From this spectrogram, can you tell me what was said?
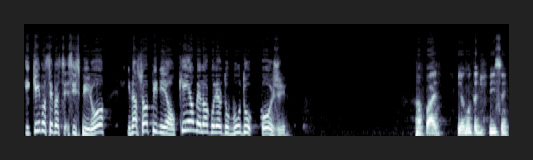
em quem você se inspirou e, na sua opinião, quem é o melhor goleiro do mundo hoje? Rapaz, pergunta difícil, hein?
